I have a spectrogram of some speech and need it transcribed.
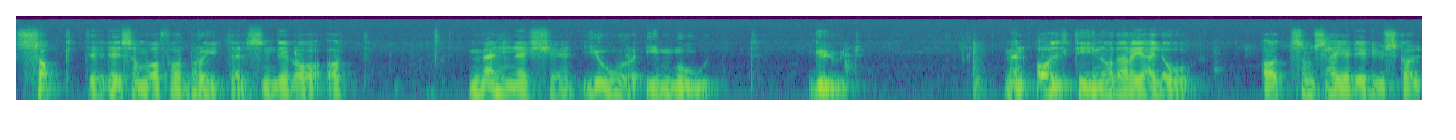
sagt det. Det som var forbrytelsen, det var at mennesket gjorde imot Gud. Men alltid når det er ei lov at som sier det du skal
